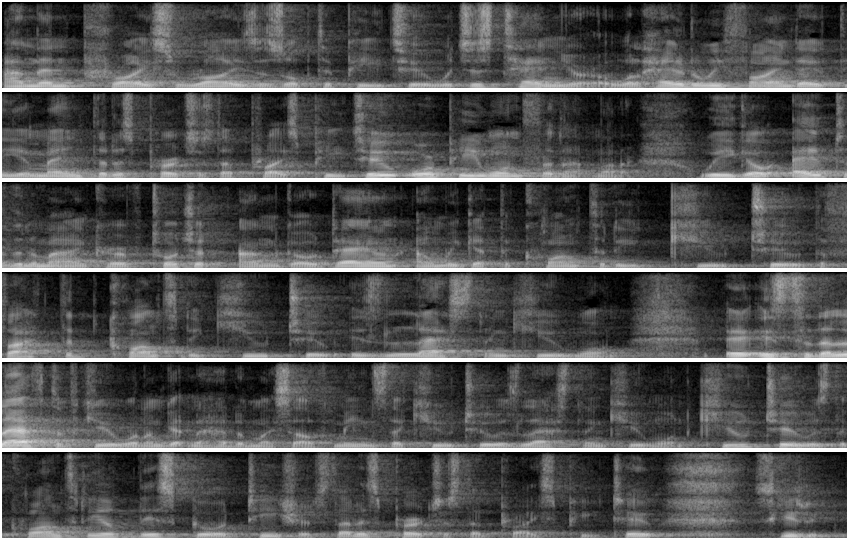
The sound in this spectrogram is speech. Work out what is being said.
and then price rises up to P2, which is 10 euro. Well, how do we find out the amount that is purchased at price P2 or P1 for that matter? We go out to the demand curve, touch it, and go down, and we get the quantity Q2. The fact that quantity Q2 is less than Q1 is to the left of Q1, I'm getting ahead of myself, means that Q2 is less than Q1. Q2 is the quantity of this good t-shirts that is purchased at price P2. Excuse me.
